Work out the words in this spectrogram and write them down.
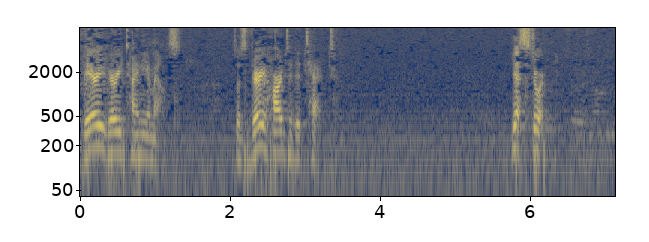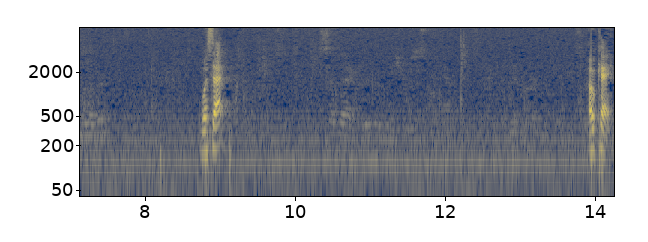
Very, very tiny amounts. So it's very hard to detect. Yes, Stuart. What's that? Okay,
